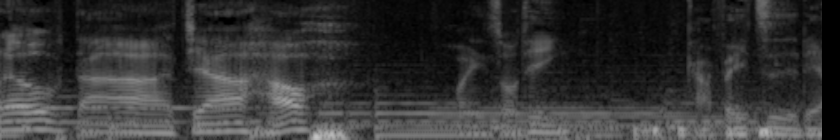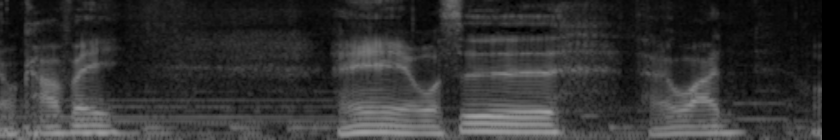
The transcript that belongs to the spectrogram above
Hello，大家好，欢迎收听咖啡志聊咖啡。嘿、我是台湾哦，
